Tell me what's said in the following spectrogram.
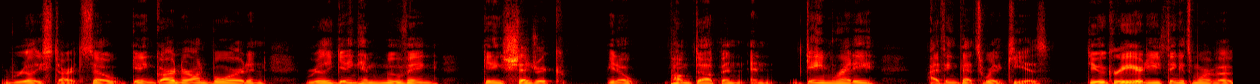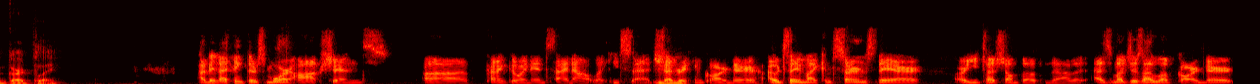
really starts. So getting Gardner on board and really getting him moving, getting Shedrick, you know, pumped up and, and game ready, I think that's where the key is. Do you agree or do you think it's more of a guard play? I mean, I think there's more options uh, kind of going inside out, like you said, mm-hmm. Shedrick and Gardner. I would say my concerns there are you touched on both of them. As much as I love Gardner,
